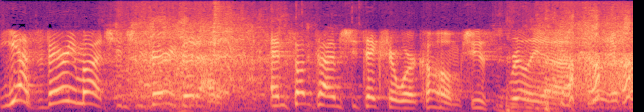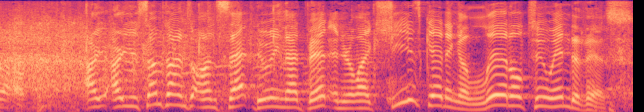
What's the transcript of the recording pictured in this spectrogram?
Yes, very much, and she's very good at it. And sometimes she takes her work home. She's really, uh, really a pro. Are, are you sometimes on set doing that bit and you're like, she's getting a little too into this?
